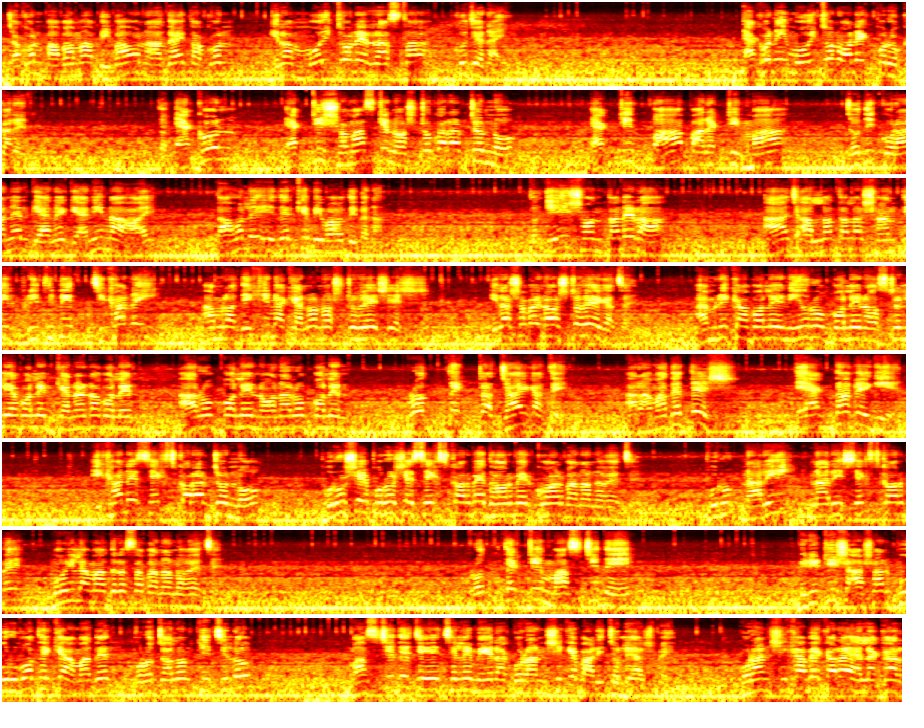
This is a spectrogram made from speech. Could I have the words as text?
যখন বাবা মা বিবাহ না দেয়, তখন এরা মৈথনের রাস্তা খুঁজে নেয়। এখন এই মৈথন অনেক প্রকারের। তো এখন একটি সমাজকে নষ্ট করার জন্য একটি বাপ আর একটি মা যদি কোরআনের জ্ঞানে জ্ঞানী না হয়, তাহলে এদেরকে বিবাহ দিবে না। তো এই সন্তানেরা আজ আল্লাহ তালা শান্তির পৃথিবীর যেখানেই আমরা দেখি না কেন, নষ্ট হয়ে শেষ। এরা সবাই নষ্ট হয়ে গেছে। আমেরিকা বলেন, ইউরোপ বলেন, অস্ট্রেলিয়া বলেন, কানাডা বলেন, আরব বলেন, অনারব বলেন, প্রত্যেকটা জায়গাতে। আর আমাদের দেশ এক ধাপ এগিয়ে। এখানে সেক্স করার জন্য পুরুষে পুরুষে সেক্স করবে, ধর্মের কোয়ার বানানো হয়েছে। পুরু নারী নারী সেক্স করবে, মহিলা মাদ্রাসা বানানো হয়েছে। প্রত্যেকটি মসজিদে ব্রিটিশ আসার পূর্ব থেকে আমাদের প্রচলন কি ছিল? মসজিদে যে ছেলে মেয়েরা কোরআন শিখে বাড়ি চলে আসবে, কোরআন শিখাবে কারা? এলাকার,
